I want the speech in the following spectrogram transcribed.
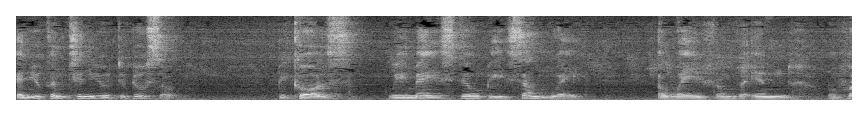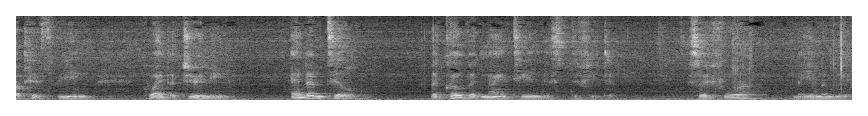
and you continue to do so because we may still be some way away from the end of what has been quite a journey and until the COVID 19 is defeated. So, for Emmanuel.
